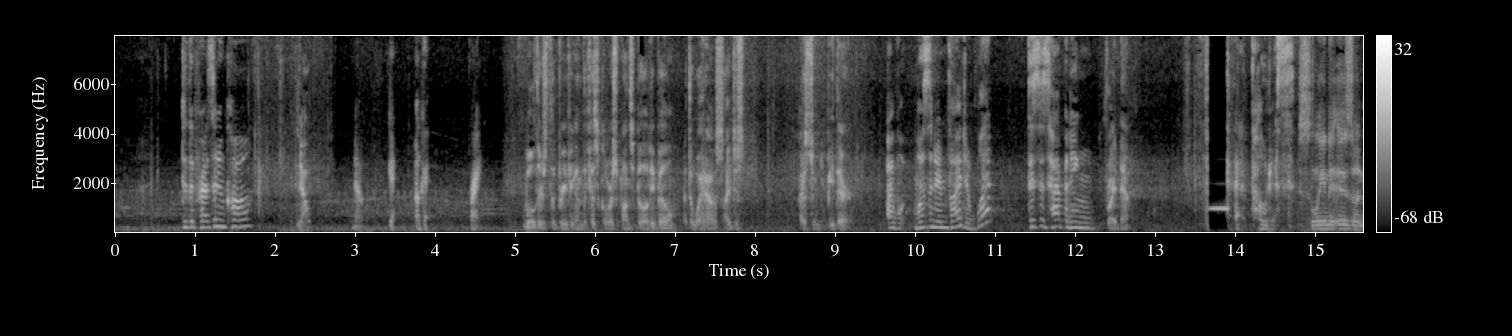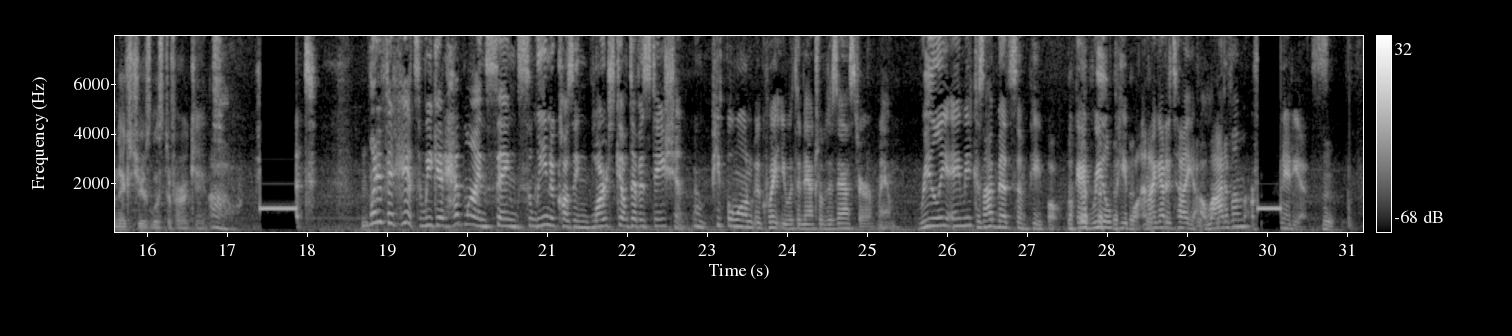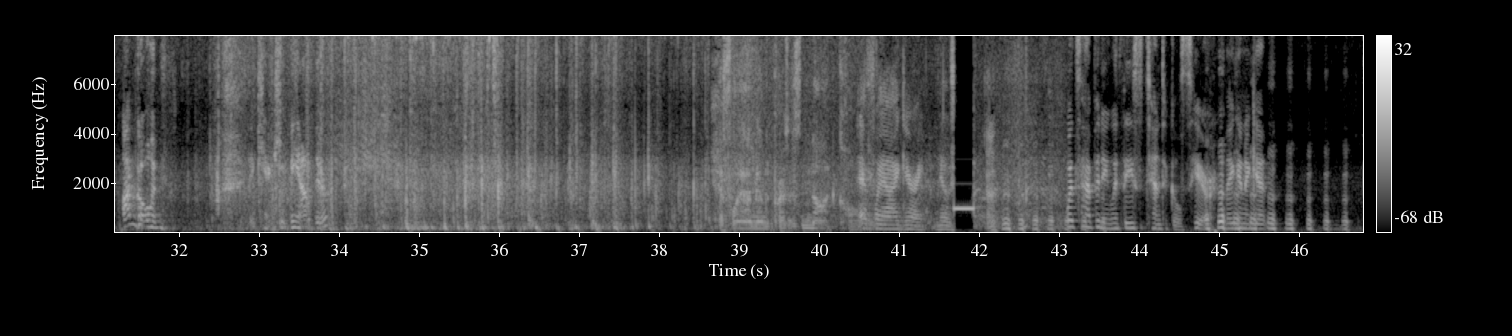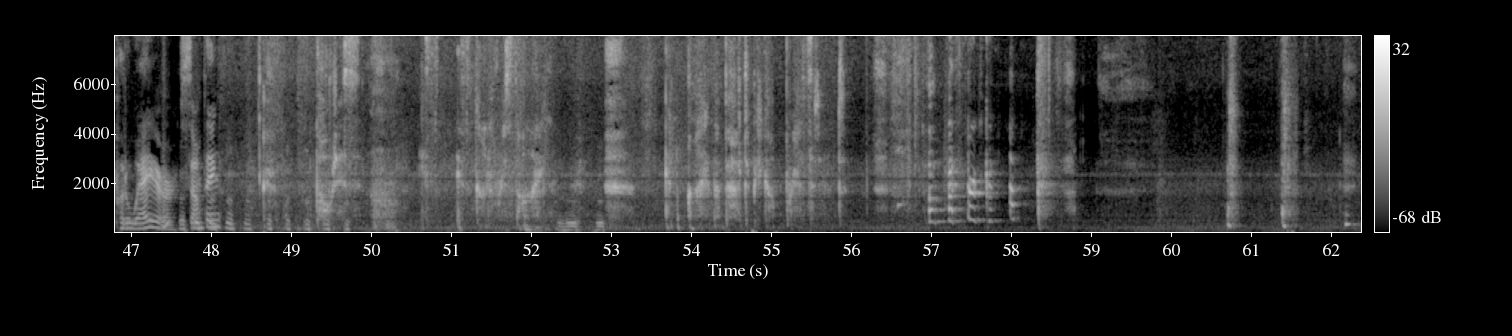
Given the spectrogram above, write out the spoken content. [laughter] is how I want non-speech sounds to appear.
Did the president call? No. No. Yeah. Okay. Right. Well, there's the briefing on the fiscal responsibility bill at the White House. I just, I assumed you'd be there I w- wasn't invited. What? This is happening. right now. That POTUS. Selina is on next year's list of hurricanes. Oh. What if it hits and we get headlines saying Selina causing large-scale devastation? No, people won't equate you with a natural disaster, ma'am. Really, Amy? Because I've met some people, okay, real people, and I got to tell you, a lot of them are f***ing idiots. Hmm. I'm going. They can't keep me out there. FYI, man, the president's not calling. FYI, Gary, no. [laughs] What's happening with these tentacles here? Are they going to get put away or something? [laughs] POTUS is, is going to resign. [laughs] And I'm about to become president of America.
